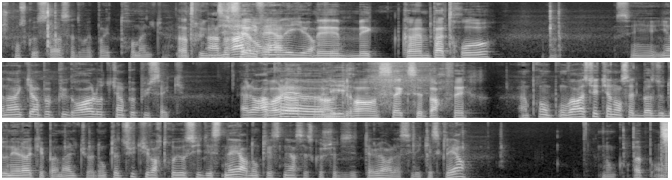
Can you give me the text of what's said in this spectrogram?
Je pense que ça, ça devrait pas être trop mal. Tu vois. Un truc Un différent, et un layer. mais, mais quand même pas trop. Il y en a un qui est un peu plus gras, l'autre qui est un peu plus sec. Alors après, voilà, euh, un les- gras sec, c'est parfait. après on, on va rester tiens, dans cette base de données là qui est pas mal. Tu vois. Donc là-dessus, tu vas retrouver aussi des snares. Donc les snares, c'est ce que je te disais tout à l'heure. Là, c'est les caisses claires. Donc hop, on va,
